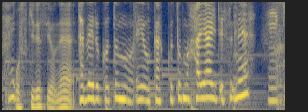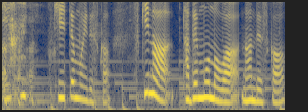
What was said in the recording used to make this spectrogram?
はいお好きですよね。食べることも絵を描くことも早いですねえー聞い 聞いてもいいですか？好きな食べ物は何ですか？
